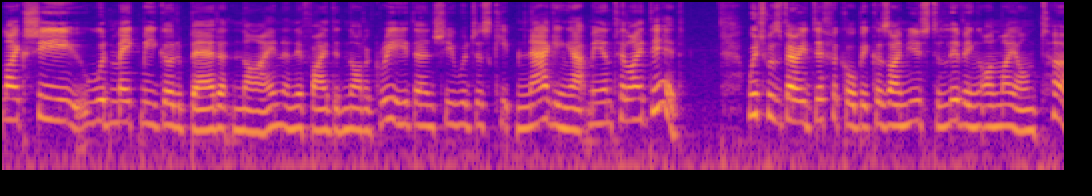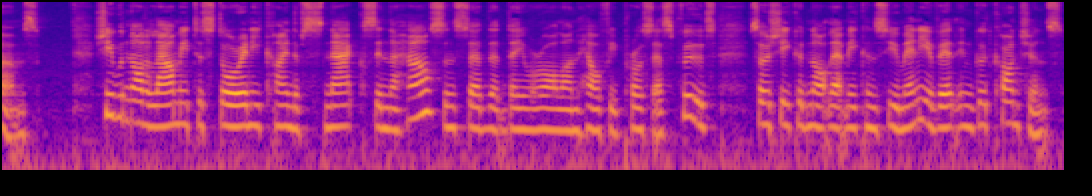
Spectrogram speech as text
Like she would make me go to bed at nine, and if I did not agree, then she would just keep nagging at me until I did, which was very difficult because I'm used to living on my own terms. She would not allow me to store any kind of snacks in the house and said that they were all unhealthy processed foods, so she could not let me consume any of it in good conscience.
